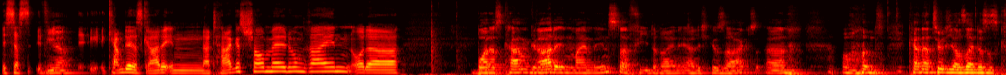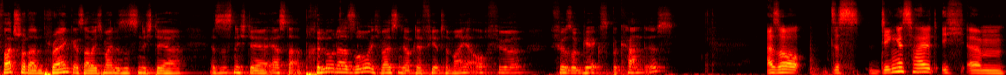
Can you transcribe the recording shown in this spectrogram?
Ist das, wie, Ja. äh, kam dir das gerade in einer Tagesschau-Meldung rein oder? Boah, das kam gerade in meinem Insta-Feed rein, ehrlich gesagt. Ähm, und kann natürlich auch sein, dass es Quatsch oder ein Prank ist, aber ich meine, es ist nicht der, es ist nicht der 1. April oder so. Ich weiß nicht, ob der 4. Mai auch für, für so Gags bekannt ist. Also, das Ding ist halt, ich, ähm,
